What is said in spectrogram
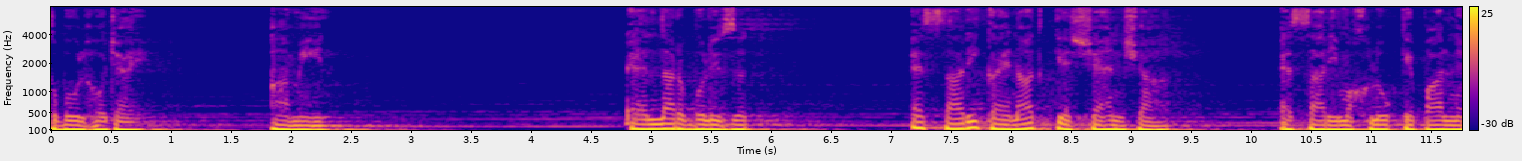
कबूल हो जाए। आमीन। अल्लाह रब्बुल इज़्ज़त, ए सारी कायनात के शहनशाह, ए सारी मखलूक के पालने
